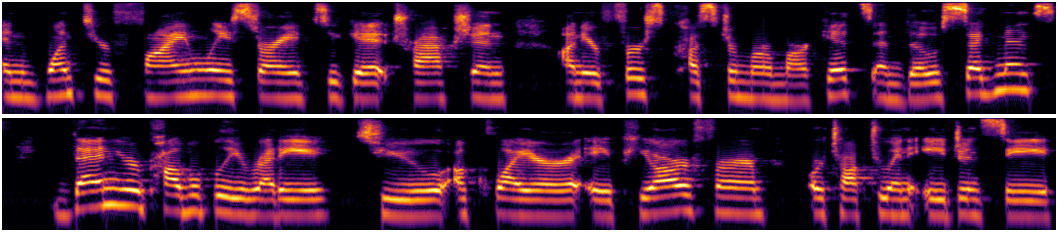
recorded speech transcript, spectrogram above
And once you're finally starting to get traction on your first customer markets and those segments, then you're probably ready to acquire a PR firm or talk to an agency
